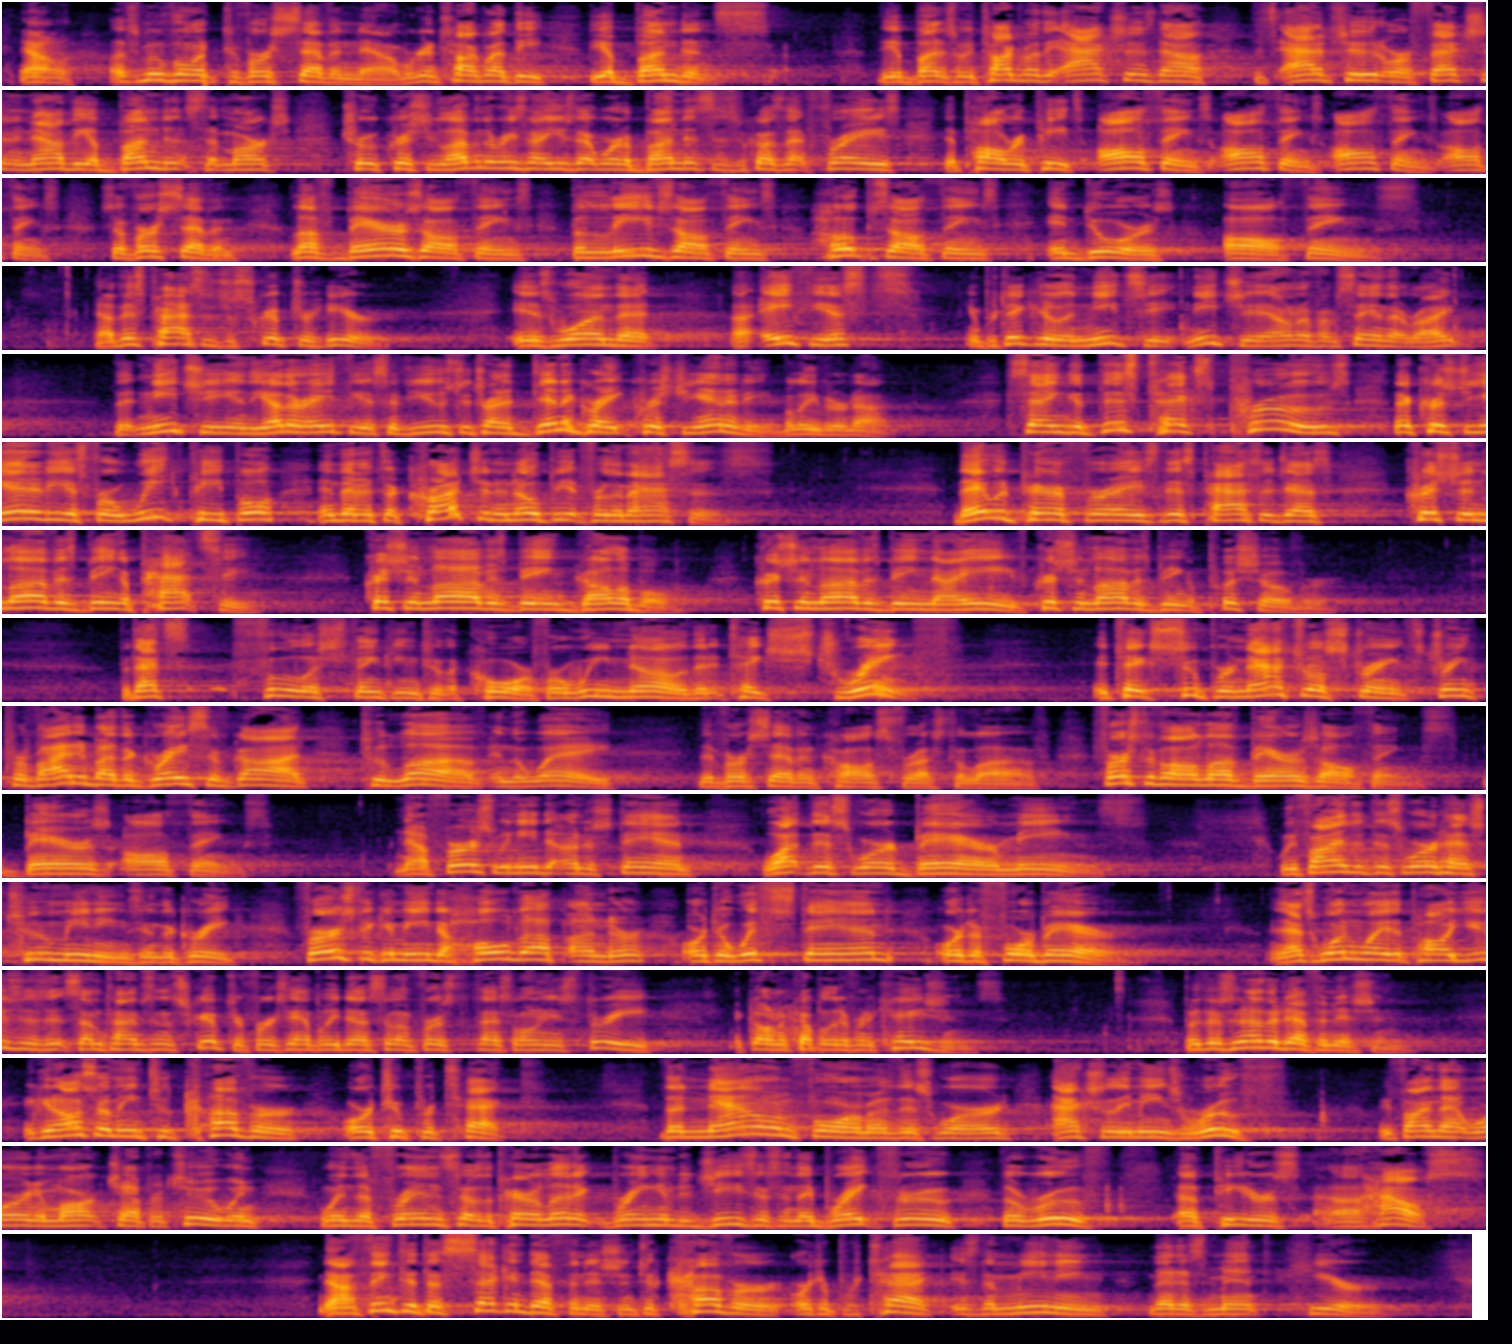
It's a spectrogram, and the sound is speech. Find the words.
Now, let's move on to verse 7 now. We're going to talk about the, the abundance. The abundance. We talked about the actions, now this attitude or affection, and now the abundance that marks true Christian love. And the reason I use that word abundance is because that phrase that Paul repeats all things, all things, all things, all things. So, verse 7 love bears all things, believes all things, hopes all things, endures all things. Now, this passage of scripture here is one that uh, atheists, in particular Nietzsche, Nietzsche, I don't know if I'm saying that right, that Nietzsche and the other atheists have used to try to denigrate Christianity, believe it or not, saying that this text proves that Christianity is for weak people and that it's a crutch and an opiate for the masses. They would paraphrase this passage as Christian love is being a patsy, Christian love is being gullible, Christian love is being naive, Christian love is being a pushover. But that's foolish thinking to the core, for we know that it takes strength it takes supernatural strength, strength provided by the grace of God to love in the way that verse 7 calls for us to love. First of all, love bears all things. Bears all things. Now, first, we need to understand what this word bear means. We find that this word has two meanings in the Greek. First, it can mean to hold up under, or to withstand, or to forbear. And that's one way that Paul uses it sometimes in the scripture. For example, he does so in 1 Thessalonians 3 on a couple of different occasions. But there's another definition. It can also mean to cover or to protect. The noun form of this word actually means roof. We find that word in Mark chapter 2 when, when the friends of the paralytic bring him to Jesus and they break through the roof of Peter's uh, house. Now, I think that the second definition, to cover or to protect, is the meaning that is meant here.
